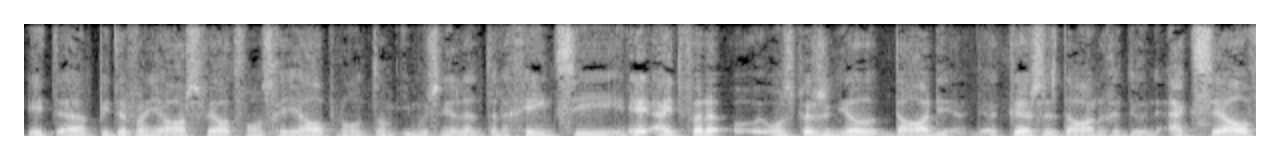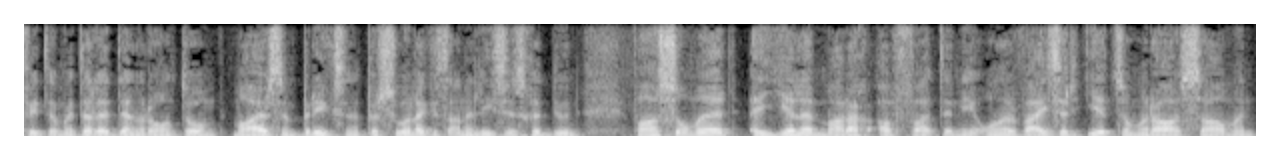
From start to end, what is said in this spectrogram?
het uh, Pieter van Jaarsveld vir ons gehelp rondom emosionele intelligensie en hy het vir ons personeel daardie kursus daarin gedoen. Ek self het met hulle ding rondom Myers and Briggs en persoonlikheidsanalises gedoen waar sommer 'n hele middag afvat en die onderwysers eet sommer daar saam en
